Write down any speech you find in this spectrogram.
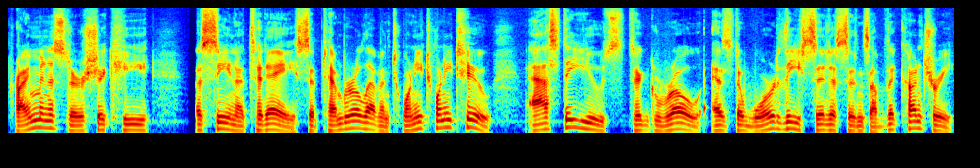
Prime Minister Sheikh Hasina today, September 11, 2022, asked the youth to grow as the worthy citizens of the country,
